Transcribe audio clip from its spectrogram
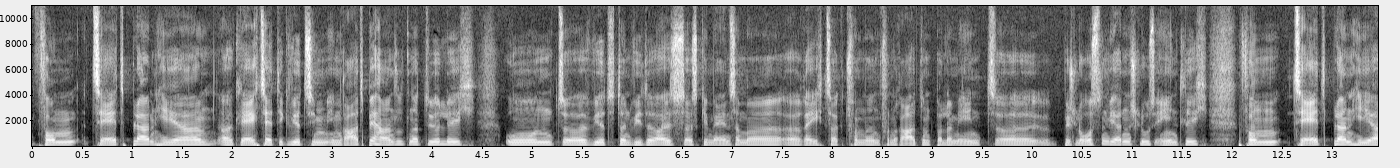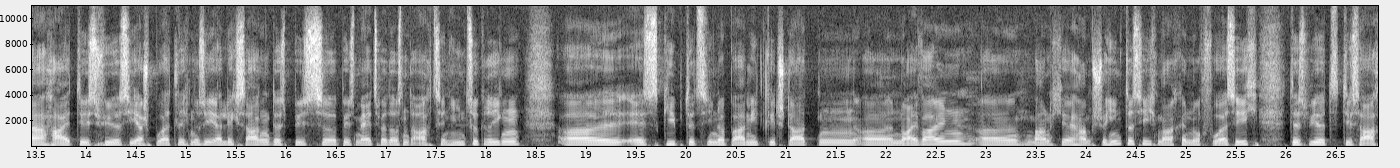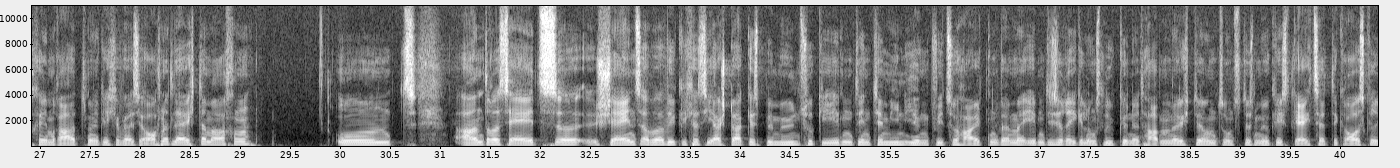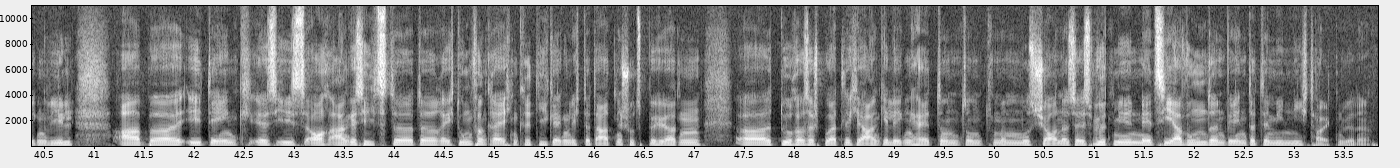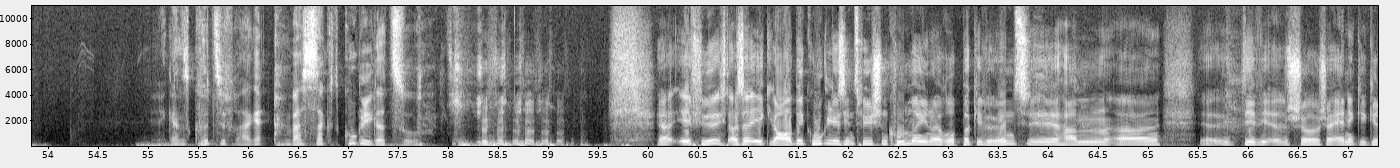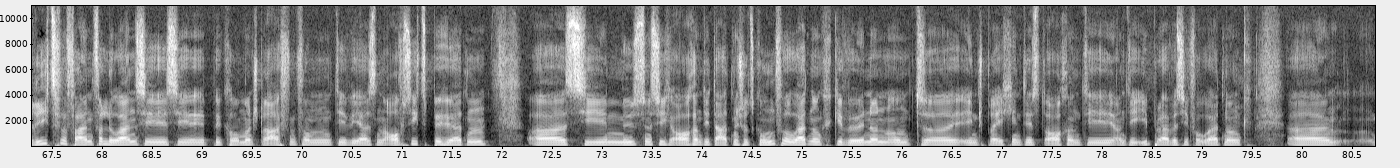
vom Zeitplan her, äh, gleichzeitig wird es im, im, Rat behandelt natürlich und äh, wird dann wieder als, als gemeinsamer äh, Rechtsakt von, von Rat und Parlament äh, beschlossen werden, schlussendlich. Vom Zeitplan her halte ich es für sehr sportlich, muss ich ehrlich sagen, das bis, äh, bis Mai 2018 hinzukriegen. Äh, es gibt jetzt in ein paar Mitgliedstaaten Neuwahlen, manche haben es schon hinter sich, manche noch vor sich. Das wird die Sache im Rat möglicherweise auch nicht leichter machen. Und andererseits äh, scheint es aber wirklich ein sehr starkes Bemühen zu geben, den Termin irgendwie zu halten, weil man eben diese Regelungslücke nicht haben möchte und uns das möglichst gleichzeitig rauskriegen will. Aber ich denke, es ist auch angesichts der, der, recht umfangreichen Kritik eigentlich der Datenschutzbehörden äh, durchaus eine sportliche Angelegenheit und, und man muss schauen. Also es würde mich nicht sehr wundern, wenn der Termin nicht halten würde. Eine ganz kurze Frage. Was sagt Google dazu? Ja, ich fürchte, also ich glaube, Google ist inzwischen Kummer in Europa gewöhnt. Sie haben äh, die, schon, schon einige Gerichtsverfahren verloren. Sie, sie bekommen Strafen von diversen Aufsichtsbehörden. Äh, sie müssen sich auch an die Datenschutzgrundverordnung gewöhnen und äh, entsprechend jetzt auch an die an die E-Privacy-Verordnung äh,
